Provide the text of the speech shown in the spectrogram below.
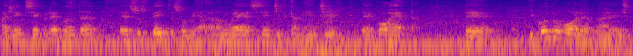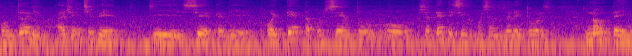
a gente sempre levanta é, suspeitas sobre ela, ela não é cientificamente é, correta. É, e quando olha a espontânea, a gente vê que cerca de 80% ou 75% dos eleitores não tem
